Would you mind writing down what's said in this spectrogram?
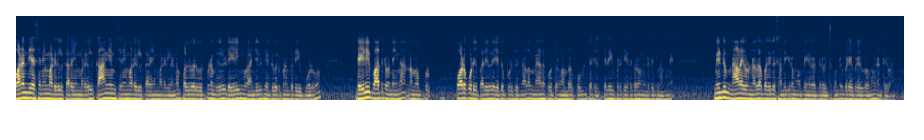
வட இந்தியா சினிமாடுகள் கரையும் மாடுகள் காங்கேயம் சினிமாடுகள் கரையும் மாடுகள் என்ன பல்வேறு விற்பனை பதிவுகள் டெய்லியும் ஒரு அஞ்சுலேருந்து எட்டு விற்பனை பதிவு போடுவோம். டெய்லி பார்த்துட்டு வந்தீங்கன்னா நம்ம போடக்கூடிய பதிவில் எது பிடிச்சிருந்தாலும் மேலே கொடுத்துருக்க நம்பரை கூப்பிட்டு தெளி தெளிவுபடுத்தி எடுக்கிறவங்க எடுத்துக்கலாமுங்க. மீண்டும் நாளை ஒரு நல்ல பதிவில் சந்திக்கிறோம் அப்படிங்கிறத தெரிவித்துக்கொண்டு விடைபெறுகிறோம் நன்றி வணக்கம்.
